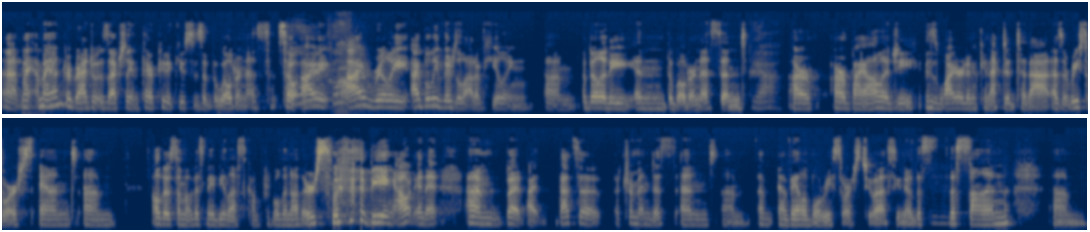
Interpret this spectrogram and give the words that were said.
uh, my my undergraduate was actually in therapeutic uses of the wilderness. So oh, I cool. I really I believe there's a lot of healing um, ability in the wilderness, and yeah. our our biology is wired and connected to that as a resource. And um, although some of us may be less comfortable than others with being out in it, um, but I, that's a, a, tremendous and um, available resource to us. You know, the mm-hmm. the sun. Um,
